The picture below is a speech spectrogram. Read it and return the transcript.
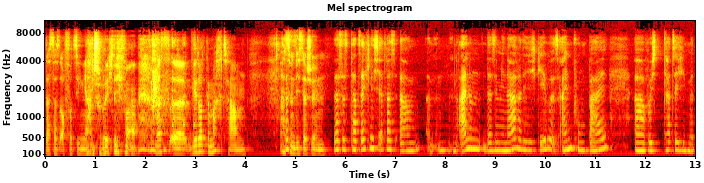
dass das auch vor zehn Jahren schon richtig war, was äh, wir dort gemacht haben. Das, das finde ich sehr schön. Das ist tatsächlich etwas, ähm, in einem der Seminare, die ich gebe, ist ein Punkt bei, äh, wo ich tatsächlich mit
